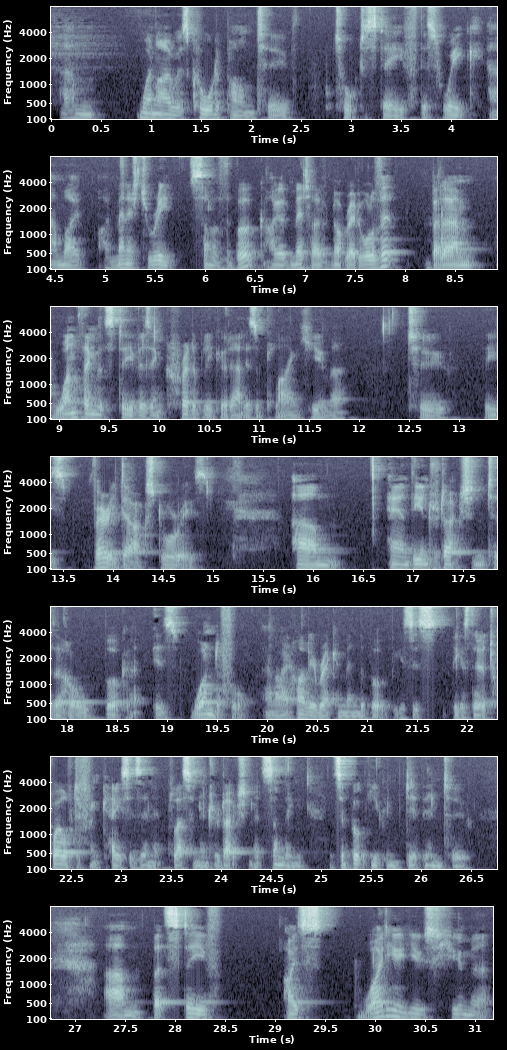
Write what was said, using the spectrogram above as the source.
Um, when I was called upon to talk to Steve this week, um, I, I, managed to read some of the book. I admit I've not read all of it, but um, one thing that Steve is incredibly good at is applying humour to these very dark stories. Um, and the introduction to the whole book is wonderful, and I highly recommend the book because it's because there are twelve different cases in it plus an introduction. It's something. It's a book you can dip into. Um, but Steve, I why do you use humor?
